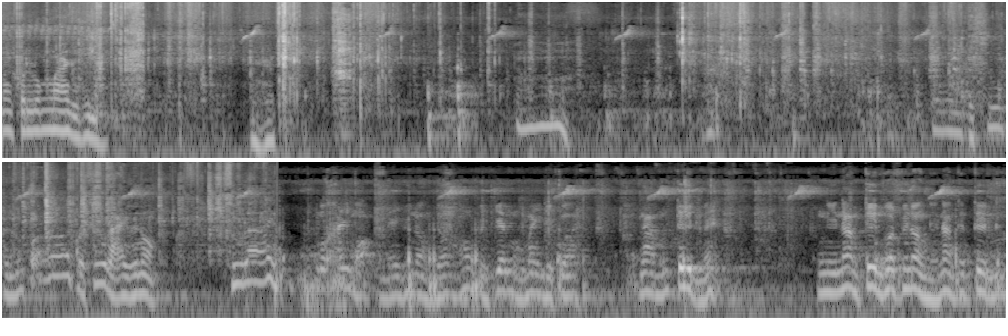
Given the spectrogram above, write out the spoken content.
มันคนลงมาอยู่ที่ไหนนี่ครับอืมเออไปสู้กันลูกเออไปสู้หลายพี่น้องสู้หลายบ่ใครเหมาะกันเลยพี่น้องเดี๋ยวห้องไปเยี่ยมหมอไม่ดีกว่าน้ำมันตื้นไหมตรง นี่น้ำตื้นโพดพี่น้องเนี่ยน้ำตื้นๆนึง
